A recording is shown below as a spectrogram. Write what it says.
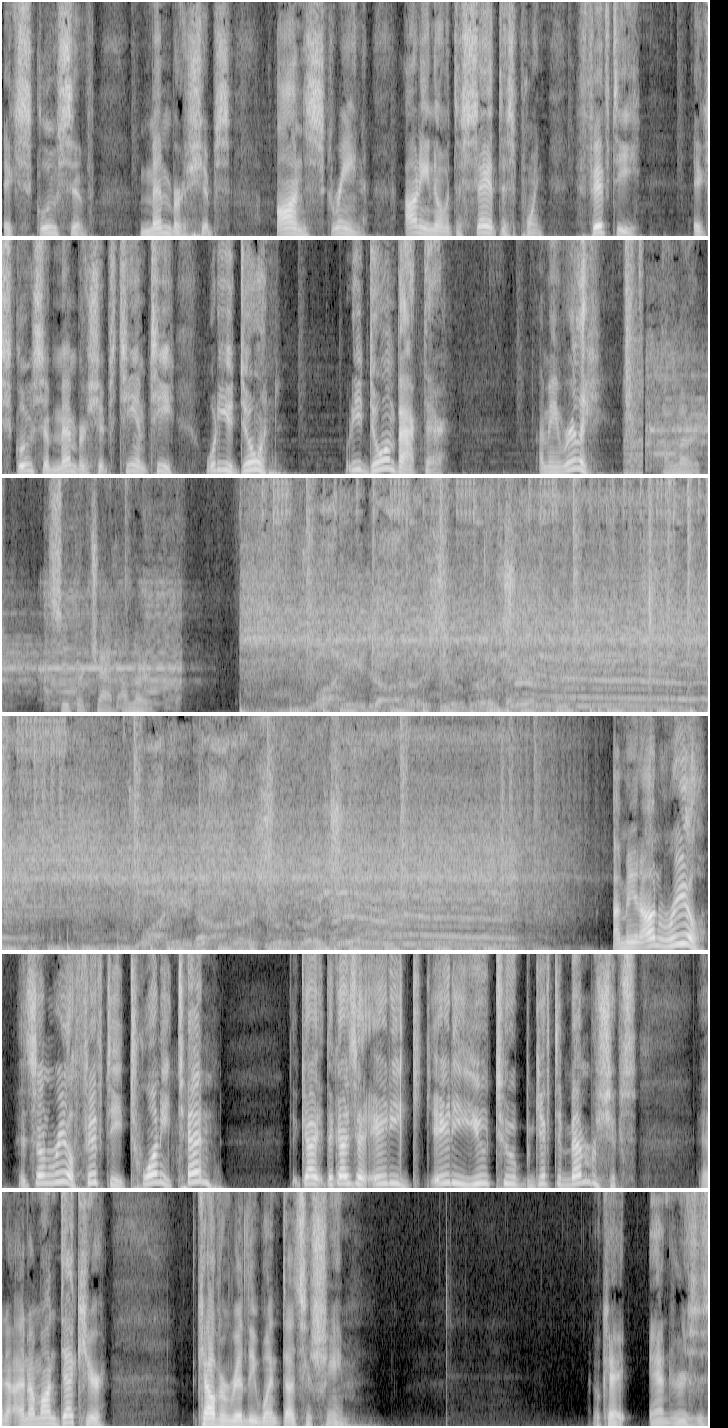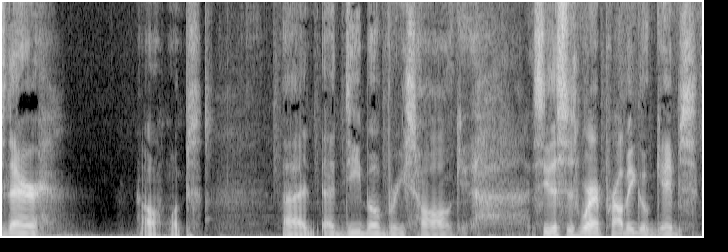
exclusive memberships on screen. I don't even know what to say at this point. Fifty exclusive memberships. TMT, what are you doing? What are you doing back there? I mean, really? Alert. Super chat alert. I mean, unreal. It's unreal. 50, 20, 10. The guy the guy's at 80, 80 YouTube gifted memberships. And and I'm on deck here. Calvin Ridley went, that's a shame. Okay, Andrews is there. Oh, whoops. Uh, uh Deebo, Breece Hall. See, this is where I probably go Gibbs.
